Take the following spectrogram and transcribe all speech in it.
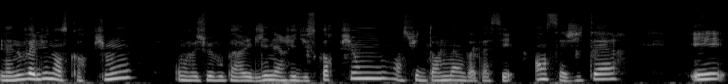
la nouvelle lune en scorpion, je vais vous parler de l'énergie du scorpion. Ensuite, dans le mois, on va passer en sagittaire. Et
